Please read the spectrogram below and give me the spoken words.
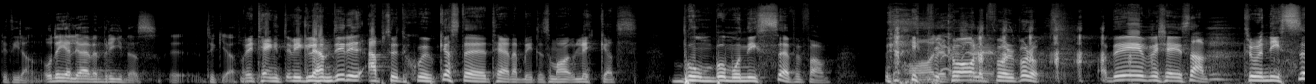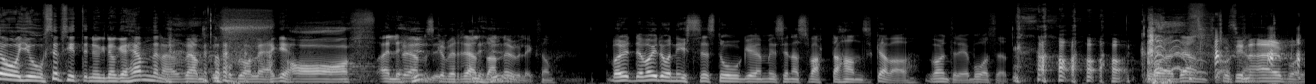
lite grann. Och det gäller ju även Brynäs, eh, tycker jag. Vi, tänkte, vi glömde ju det absolut sjukaste tränarbytet som har lyckats. Bom Bom och Nisse, för fan. Ja, för kvalet förrförra Det är i och för sig sant. Tror du Nisse och Josef sitter nu och gnuggar händerna och väntar på bra läge? Ja, eller hur? Vem ska vi rädda nu liksom? Det var ju då Nisse stod eh, med sina svarta handskar va? Var det inte det båset? Den På sina airboy.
